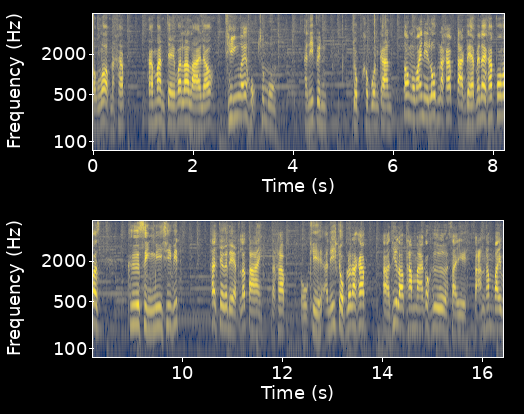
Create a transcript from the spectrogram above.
2 รอบนะครับ ถ้ามั่นใจว่าละลายแล้ว ทิ้งไว้ 6 ชั่วโมง อันนี้เป็นจบขบวนการต้องเอาไว้ในร่มนะครับ ตากแดดไม่ได้ครับ เพราะว่าคือสิ่งมีชีวิต ถ้าเจอแดดแล้วตายนะครับ โอเค อันนี้จบแล้วนะครับที่เราทำมาก็คือใส่สารทำใบผ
